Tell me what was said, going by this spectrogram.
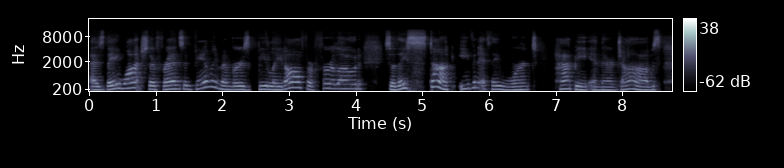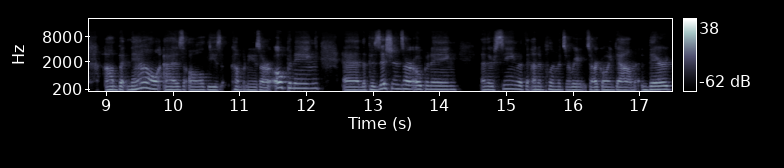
as they watch their friends and family members be laid off or furloughed. So they stuck, even if they weren't happy in their jobs. Um, but now, as all these companies are opening and the positions are opening, and they're seeing that the unemployment rates are going down, they're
